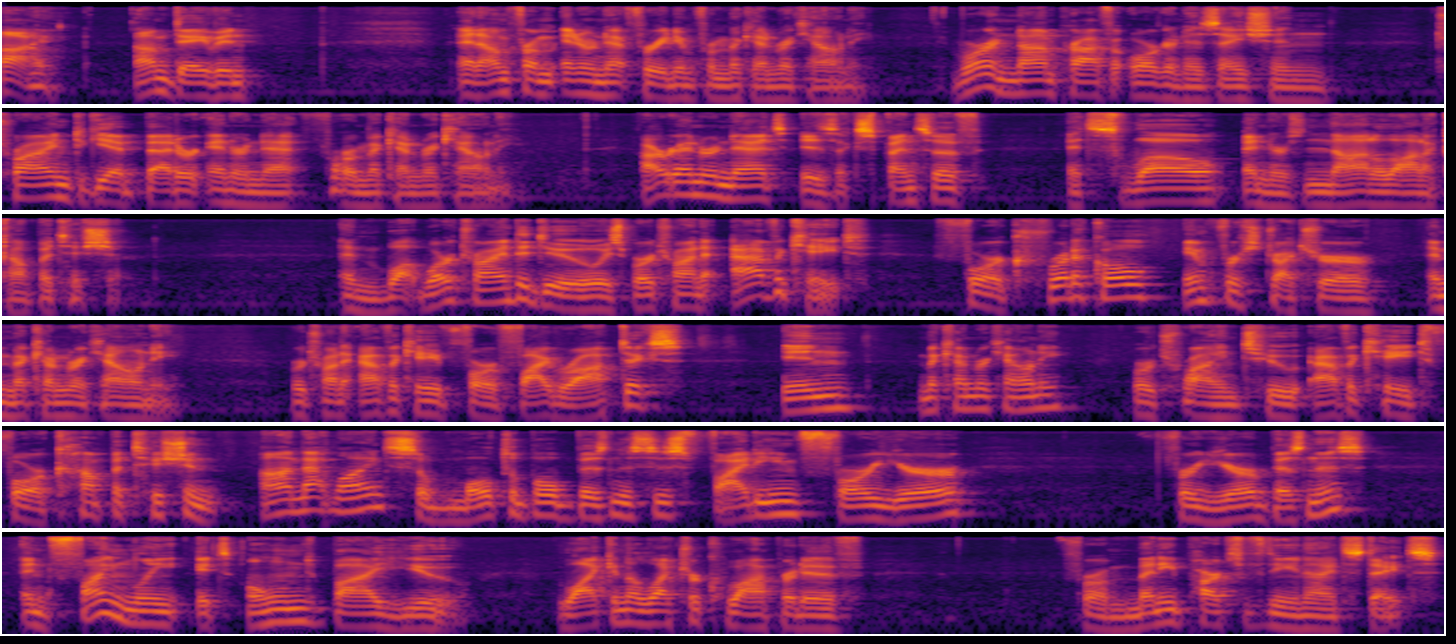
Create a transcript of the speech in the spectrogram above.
Hi, I'm David, and I'm from Internet Freedom from McHenry County. We're a nonprofit organization trying to get better internet for McHenry County. Our internet is expensive, it's slow, and there's not a lot of competition. And what we're trying to do is we're trying to advocate for critical infrastructure in McHenry County. We're trying to advocate for fiber optics in McHenry County. We're trying to advocate for competition on that line, so multiple businesses fighting for your for your business. And finally, it's owned by you, like an electric cooperative for many parts of the United States.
